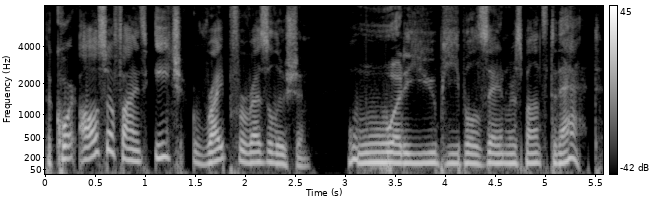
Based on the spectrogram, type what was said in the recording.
The court also finds each ripe for resolution. What do you people say in response to that?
